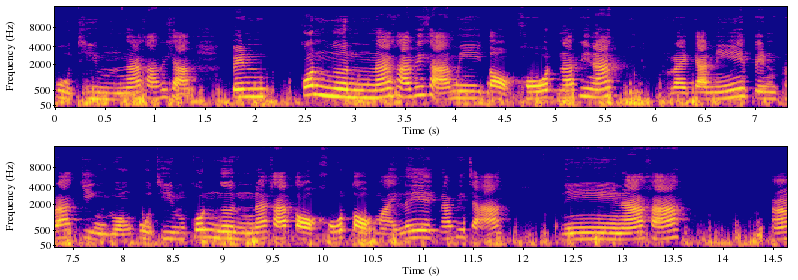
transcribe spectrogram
ปู่ทิมนะคะพี่ขาเป็นก้นเงินนะคะพี่ขามีตอกโค้ดนะพี่นะรายการนี้เป็นพระกิ่งหลวงปู่ทิมก้นเงินนะคะ ตอกโค้ดตอกหมายเลขนะพี่จ๋านี่นะคะ อ้า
